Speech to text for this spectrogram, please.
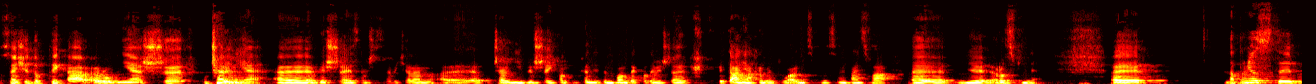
sensie dotyka również e, uczelnie wyższe. Jestem przedstawicielem uczelni wyższej, chętnie ten wątek potem jeszcze w pytaniach ewentualnie sobie Państwa rozwinę. Natomiast y,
